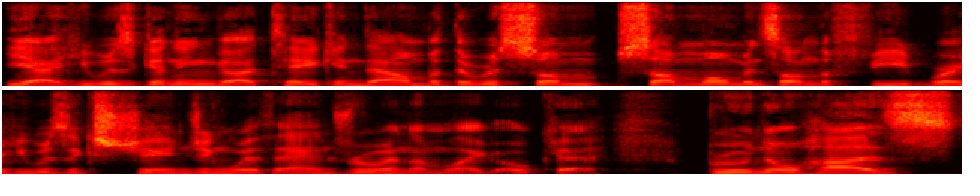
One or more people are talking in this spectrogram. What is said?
yeah, he was getting uh, taken down, but there was some some moments on the feed where he was exchanging with Andrew, and I'm like, okay, Bruno has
